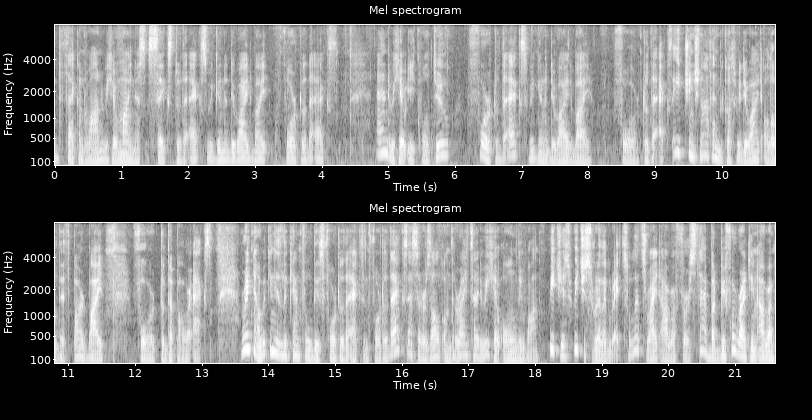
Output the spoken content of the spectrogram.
The second one, we have minus 6 to the x, we're going to divide by 4 to the x. And we have equal to 4 to the x, we're going to divide by 4 to the x. It changed nothing because we divide all of this part by 4 to the power x. Right now we can easily cancel this 4 to the x and 4 to the x. As a result, on the right side we have only one, which is which is really great. So let's write our first step. But before writing our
